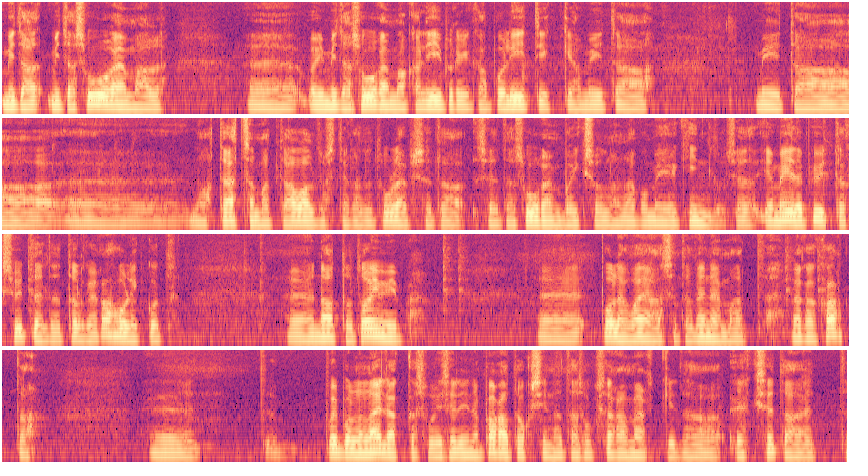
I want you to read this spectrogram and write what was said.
mida, mida suuremal äh, Äh, või mida suurema kaliibriga poliitik ja mida, mida äh, noh, tähtsamate avaldustega ta tuleb, seda, seda suurem võiks olla nagu meie kindlus ja, ja meile püütakse ütelda, et olge rahulikud. Äh, NATO toimib. Pole vaja seda Venemaad väga karta. võib-olla naljakas või selline paradoksina tasuks ära märkida ehk seda, et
